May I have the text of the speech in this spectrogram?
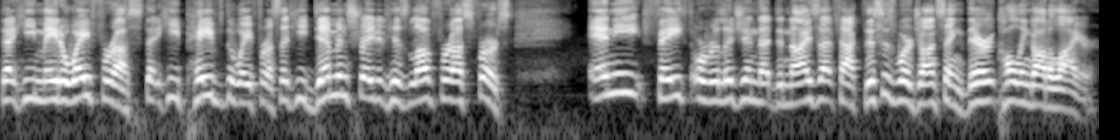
that he made a way for us, that he paved the way for us, that he demonstrated his love for us first. Any faith or religion that denies that fact, this is where John's saying they're calling God a liar.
